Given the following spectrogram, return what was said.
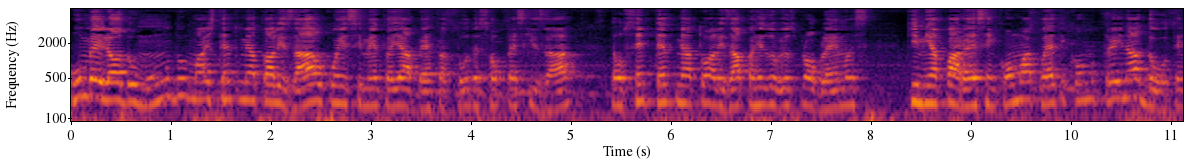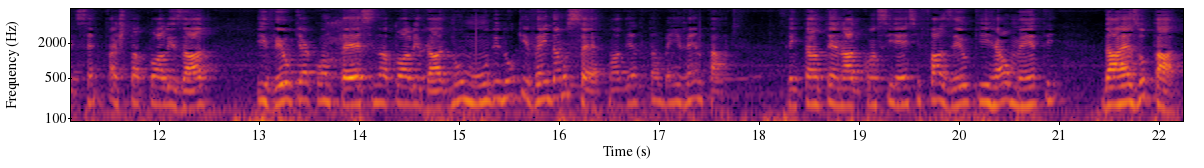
o melhor do mundo, mas tento me atualizar. O conhecimento aí é aberto a todo, é só pesquisar. Então sempre tento me atualizar para resolver os problemas que me aparecem como atleta e como treinador. Tento sempre estar atualizado e ver o que acontece na atualidade no mundo e no que vem dando certo. Não adianta também inventar. Tem que estar antenado com a ciência e fazer o que realmente dá resultado.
